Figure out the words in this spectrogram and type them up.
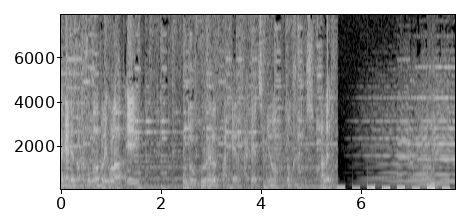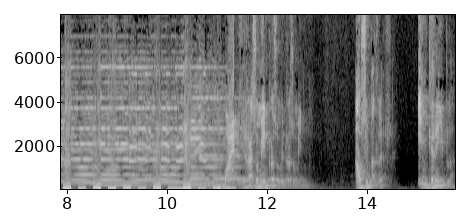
aquest és el resum de la pel·lícula i puto Coronel Parker, aquest senyor Tom Hanks, vale? Bueno, i resumint, resumint, resumint. Austin Butler. Increïble.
